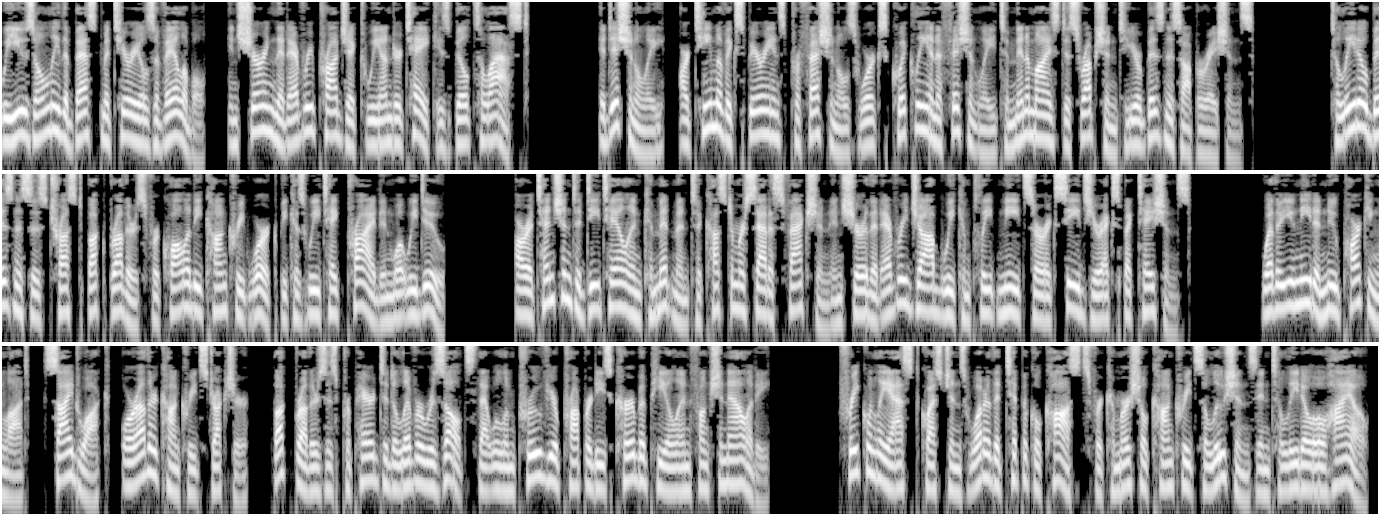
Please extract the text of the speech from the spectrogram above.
We use only the best materials available, ensuring that every project we undertake is built to last. Additionally, our team of experienced professionals works quickly and efficiently to minimize disruption to your business operations. Toledo businesses trust Buck Brothers for quality concrete work because we take pride in what we do. Our attention to detail and commitment to customer satisfaction ensure that every job we complete meets or exceeds your expectations. Whether you need a new parking lot, sidewalk, or other concrete structure, Buck Brothers is prepared to deliver results that will improve your property's curb appeal and functionality. Frequently asked questions What are the typical costs for commercial concrete solutions in Toledo, Ohio?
